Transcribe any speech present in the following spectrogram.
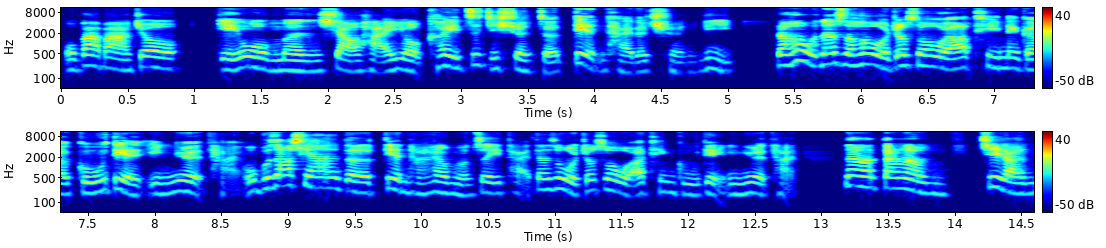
我爸爸就给我们小孩有可以自己选择电台的权利。然后我那时候我就说我要听那个古典音乐台，我不知道现在的电台还有没有这一台，但是我就说我要听古典音乐台。那当然，既然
